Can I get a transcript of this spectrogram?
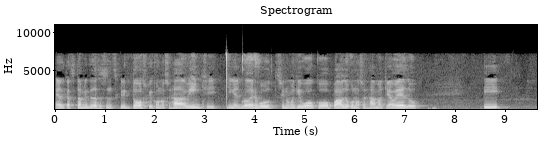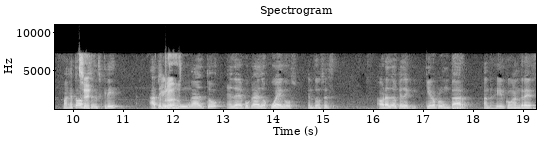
el caso también de Assassin's Creed 2 que conoces a Da Vinci, y en el Brotherhood, si no me equivoco, Pablo conoces a Maquiavelo, y más que todo Sí. Assassin's Creed ha tenido un alto en la época de los juegos, entonces ahora de lo que le quiero preguntar antes de ir con Andrés,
